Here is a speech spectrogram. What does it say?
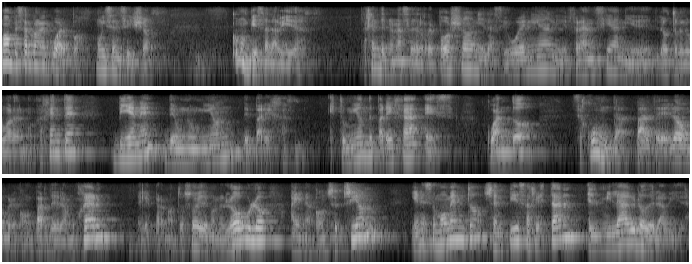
Vamos a empezar con el cuerpo, muy sencillo. ¿Cómo empieza la vida? La gente no nace del repollo, ni de la cigüeña, ni de Francia, ni del otro lugar del mundo. La gente viene de una unión de pareja. Esta unión de pareja es cuando se junta parte del hombre con parte de la mujer, el espermatozoide con el óvulo, hay una concepción y en ese momento se empieza a gestar el milagro de la vida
